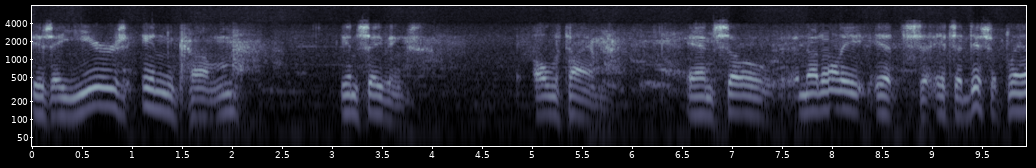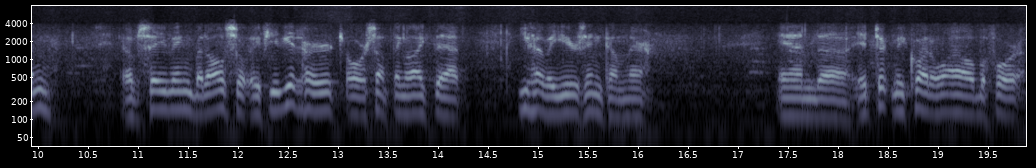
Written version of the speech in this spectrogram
is a year's income in savings all the time and so not only it's it's a discipline of saving, but also if you get hurt or something like that, you have a year's income there. And uh, it took me quite a while before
